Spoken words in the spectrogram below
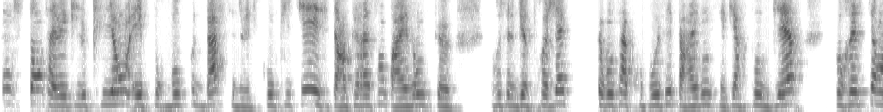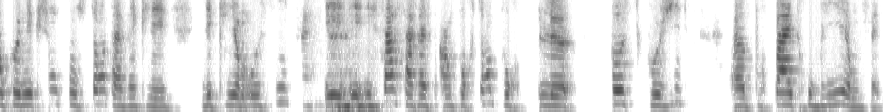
constante avec le client. Et pour beaucoup de bars, ça devait être compliqué. Et c'était intéressant, par exemple, que Brussels Beer Project commence à proposer, par exemple, ces cartons de bière pour rester en connexion constante avec les, les clients aussi. Et, et, ça, ça reste important pour le post-Covid, euh, pour pas être oublié, en fait.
